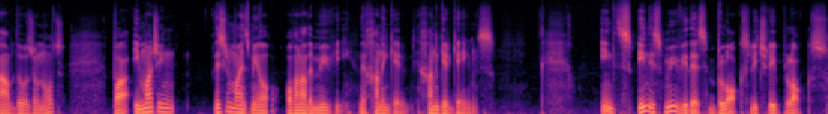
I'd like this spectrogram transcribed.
have those or not, but imagine this reminds me of, of another movie, the Hunger, Hunger Games. In this, in this movie, there's blocks, literally blocks,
